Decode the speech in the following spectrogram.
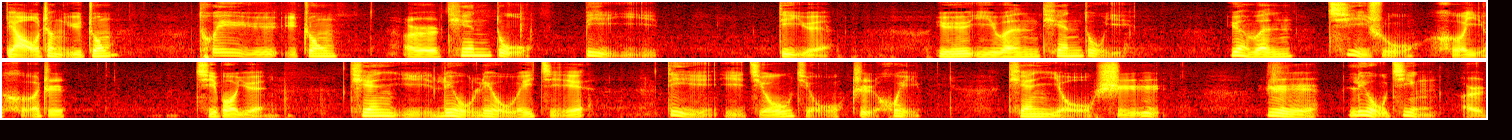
表正于中。推于于中，而天度必矣。帝曰：余以闻天度矣，愿闻气数何以合之？岐伯曰：天以六六为节，地以九九至会。天有十日，日六静而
